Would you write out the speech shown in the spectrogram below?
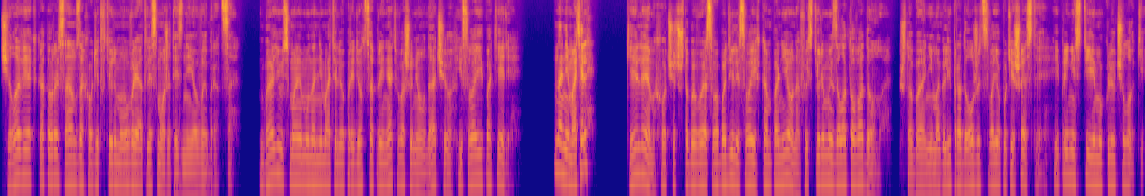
Человек, который сам заходит в тюрьму, вряд ли сможет из нее выбраться. Боюсь, моему нанимателю придется принять вашу неудачу и свои потери. Наниматель? Келем хочет, чтобы вы освободили своих компаньонов из тюрьмы Золотого дома, чтобы они могли продолжить свое путешествие и принести ему ключ Локи.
